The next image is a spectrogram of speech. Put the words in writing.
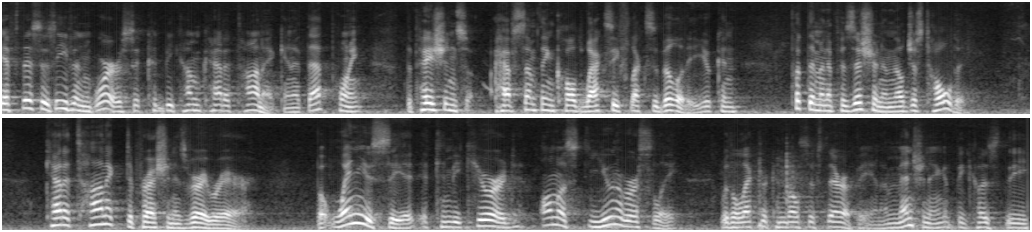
If this is even worse, it could become catatonic. And at that point, the patients have something called waxy flexibility. You can put them in a position and they'll just hold it. Catatonic depression is very rare, but when you see it, it can be cured almost universally with electroconvulsive therapy. And I'm mentioning it because the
